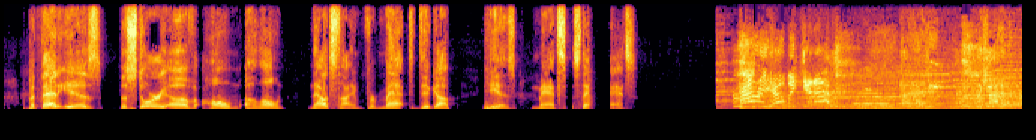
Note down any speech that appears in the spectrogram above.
but that is the story of Home Alone. Now it's time for Matt to dig up his Matt's stats. Hurry, help me get up! I got him!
